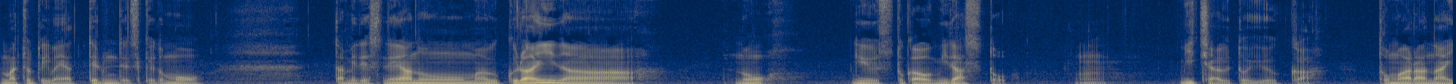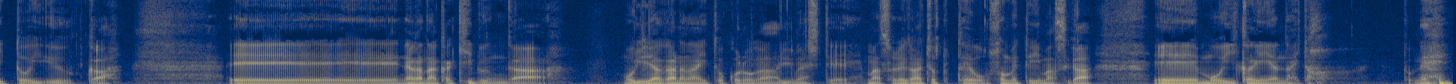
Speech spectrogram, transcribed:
ーまあちょっと今やってるんですけども、ダメですね。あのまあウクライナのニュースとかを見出すと、うん、見ちゃうというか、止まらないというか、えなかなか気分が盛り上がらないところがありまして、まあ、それがちょっと手を染めていますが、えーもういい加減やんないと。とね、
